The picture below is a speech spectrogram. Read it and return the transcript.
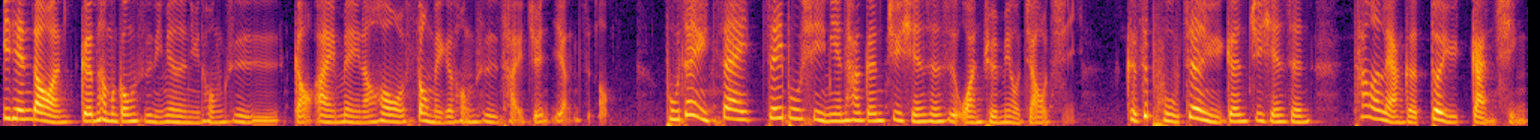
一天到晚跟他们公司里面的女同事搞暧昧，然后送每个同事彩券这样子哦。朴正宇在这部戏里面，他跟巨先生是完全没有交集。可是朴正宇跟巨先生，他们两个对于感情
